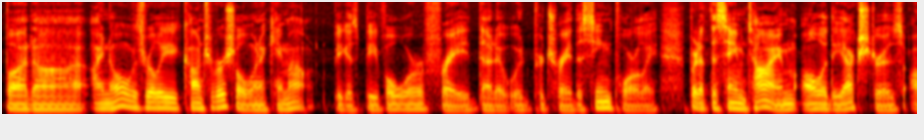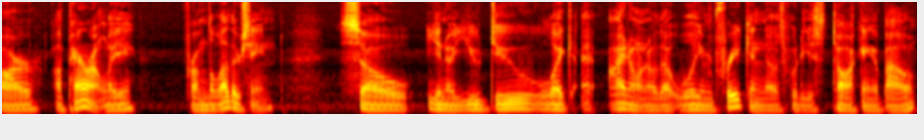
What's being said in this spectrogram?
But uh, I know it was really controversial when it came out because people were afraid that it would portray the scene poorly. But at the same time, all of the extras are apparently from the leather scene. So, you know, you do like, I don't know that William Friedkin knows what he's talking about,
